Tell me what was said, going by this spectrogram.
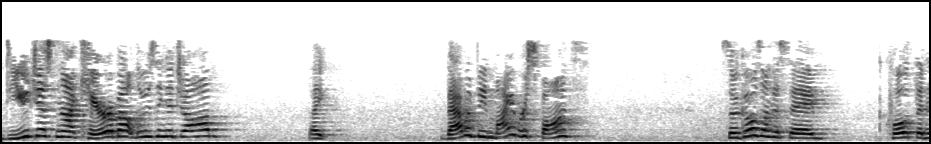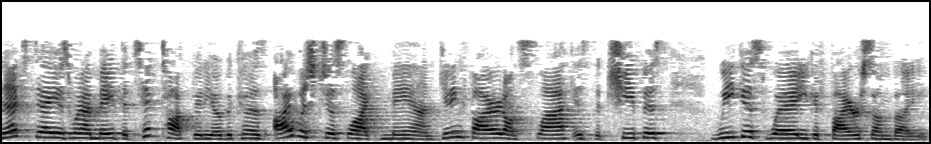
do you just not care about losing a job? Like, that would be my response. So it goes on to say, quote, the next day is when I made the TikTok video because I was just like, man, getting fired on Slack is the cheapest, weakest way you could fire somebody.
